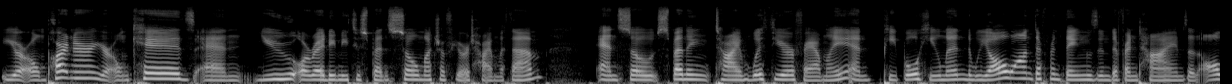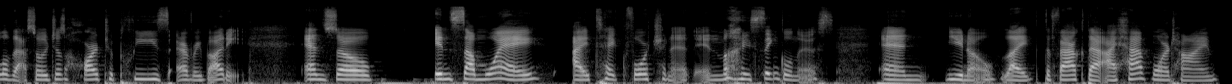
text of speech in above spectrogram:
your own partner, your own kids, and you already need to spend so much of your time with them. And so, spending time with your family and people, human, we all want different things in different times and all of that. So, it's just hard to please everybody. And so, in some way, I take fortunate in my singleness. And, you know, like the fact that I have more time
